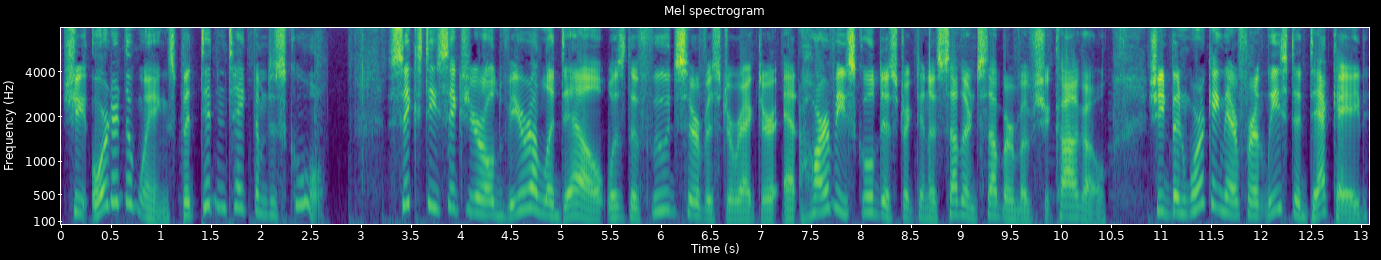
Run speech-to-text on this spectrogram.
she ordered the wings but didn't take them to school. 66 year old Vera Liddell was the food service director at Harvey School District in a southern suburb of Chicago. She'd been working there for at least a decade,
